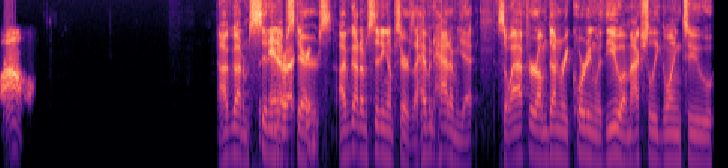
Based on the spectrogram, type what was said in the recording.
Wow. I've got them sitting upstairs. I've got them sitting upstairs. I haven't had them yet. So after I'm done recording with you, I'm actually going to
